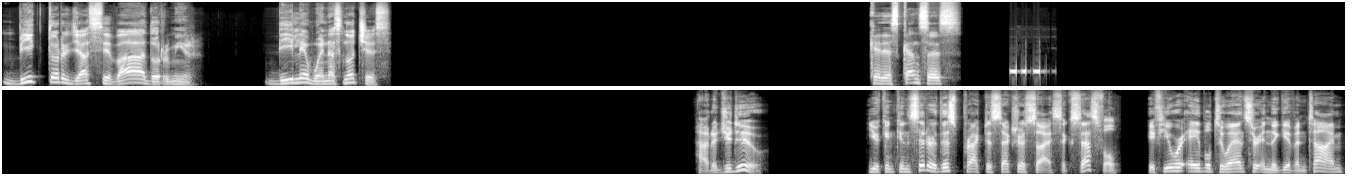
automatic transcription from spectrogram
Víctor ya se va a dormir. Dile buenas noches. Que descanses. How did you do? You can consider this practice exercise successful if you were able to answer in the given time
